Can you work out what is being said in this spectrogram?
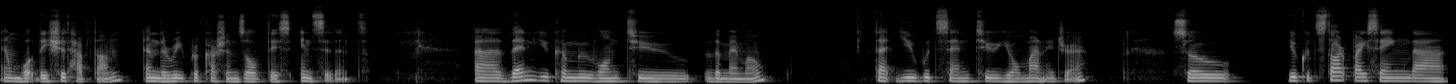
and what they should have done and the repercussions of this incident. Uh, then you can move on to the memo that you would send to your manager. So you could start by saying that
